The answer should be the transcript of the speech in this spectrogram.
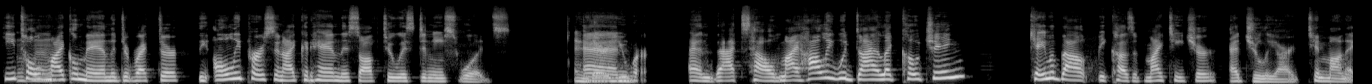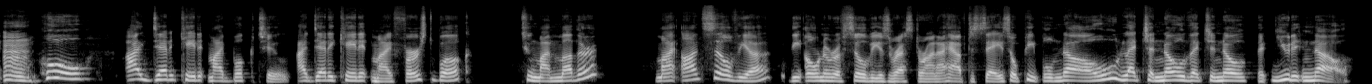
He mm-hmm. told Michael Mann, the director, the only person I could hand this off to is Denise Woods. And, and there you were. And that's how my Hollywood dialect coaching came about because of my teacher at Juilliard, Tim Monich, mm. who I dedicated my book to. I dedicated my first book to my mother my aunt Sylvia, the owner of Sylvia's restaurant, I have to say, so people know, let you know that you know that you didn't know.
